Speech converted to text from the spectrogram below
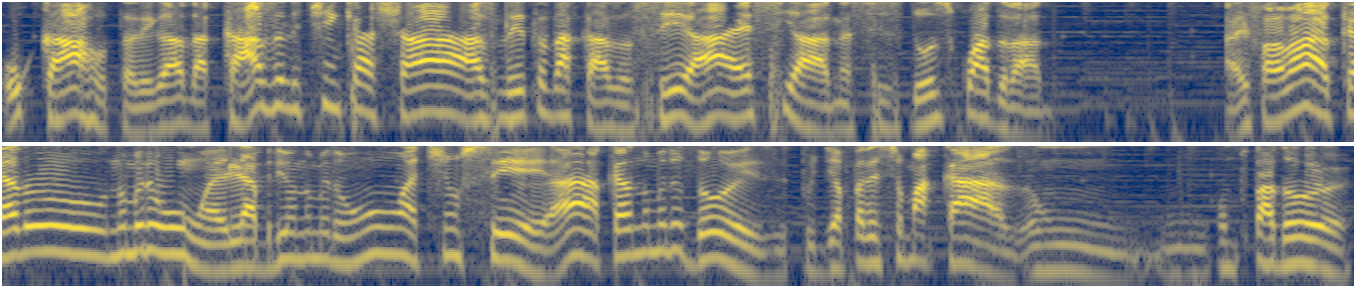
ou carro, tá ligado? A casa ele tinha que achar as letras da casa, C, A, S, A, nesses 12 quadrados. Aí ele falava, ah, eu quero o número 1. Aí ele abria o número 1, aí tinha o C. Ah, eu quero o número 2. Podia aparecer uma casa, um, um computador.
